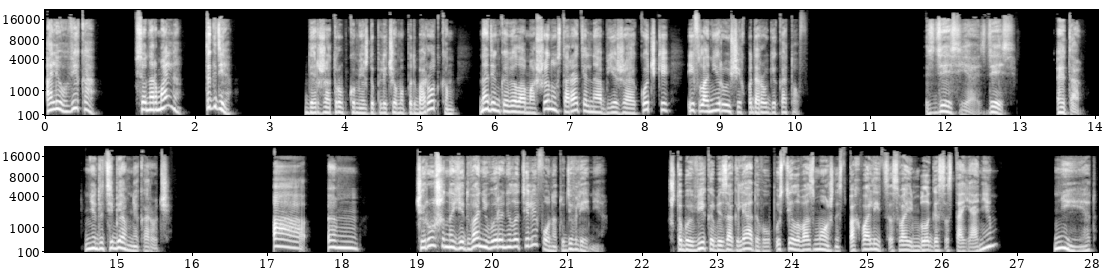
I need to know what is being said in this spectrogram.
«Алло, Вика, все нормально? Ты где?» Держа трубку между плечом и подбородком, Наденька вела машину, старательно объезжая кочки и фланирующих по дороге котов. «Здесь я, здесь. Это... Не до тебя мне, короче». «А, эм...» Чарушина едва не выронила телефон от удивления. Чтобы Вика Безоглядова упустила возможность похвалиться своим благосостоянием? Нет,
